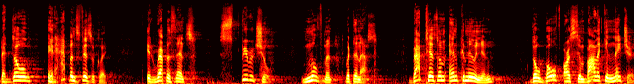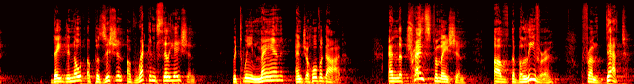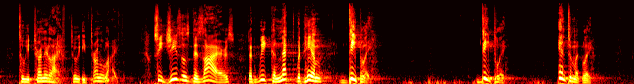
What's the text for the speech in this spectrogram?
that though it happens physically, it represents spiritual movement within us. Baptism and communion, though both are symbolic in nature, they denote a position of reconciliation between man and Jehovah God and the transformation of the believer from death to eternal life, to eternal life. See, Jesus desires that we connect with Him deeply, deeply, intimately.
